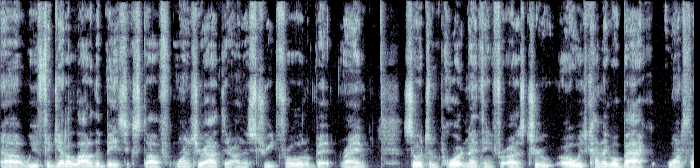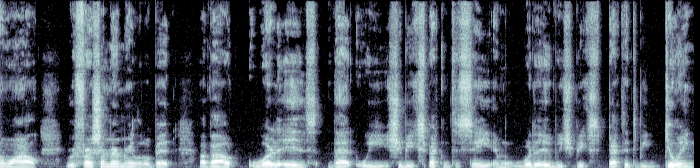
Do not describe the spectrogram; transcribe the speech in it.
uh, we forget a lot of the basic stuff once you're out there on the street for a little bit, right? So it's important, I think, for us to always kind of go back once in a while, refresh our memory a little bit about what it is that we should be expecting to see and what it is we should be expected to be doing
